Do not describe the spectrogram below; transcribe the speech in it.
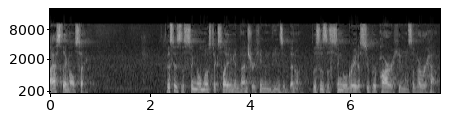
Last thing I'll say this is the single most exciting adventure human beings have been on. This is the single greatest superpower humans have ever had.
